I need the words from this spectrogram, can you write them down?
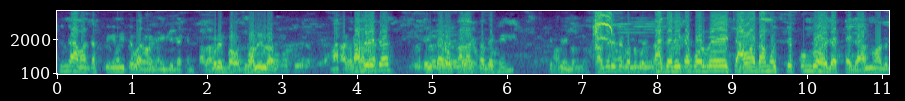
শুনে আমার কাছ থেকে নিতে পারবেন এই যে দেখেন কালার বাবা ভালোই লাল কালার- এটা? এইটারও কালারটা দেখেন। কাদের এটা পড়বে? চাওয়া দাম হচ্ছে পনেরো হাজার টাকা। পনেরো হাজার।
